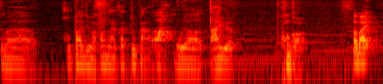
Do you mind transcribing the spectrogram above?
那么我爸就不帮大家多讲了啊，我要打药困觉了，拜拜。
